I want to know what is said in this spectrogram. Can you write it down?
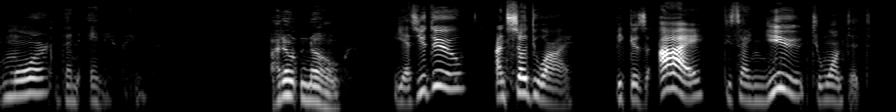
More than anything. I don't know. Yes, you do. And so do I. Because I designed you to want it.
